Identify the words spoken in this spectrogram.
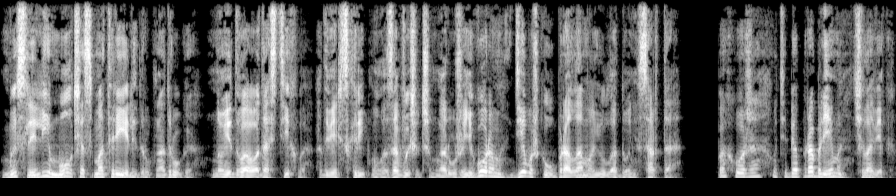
Мы с Лили молча смотрели друг на друга, но едва вода стихла, а дверь скрипнула за вышедшим наружу Егором, девушка убрала мою ладонь с рта. «Похоже, у тебя проблемы, человек».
